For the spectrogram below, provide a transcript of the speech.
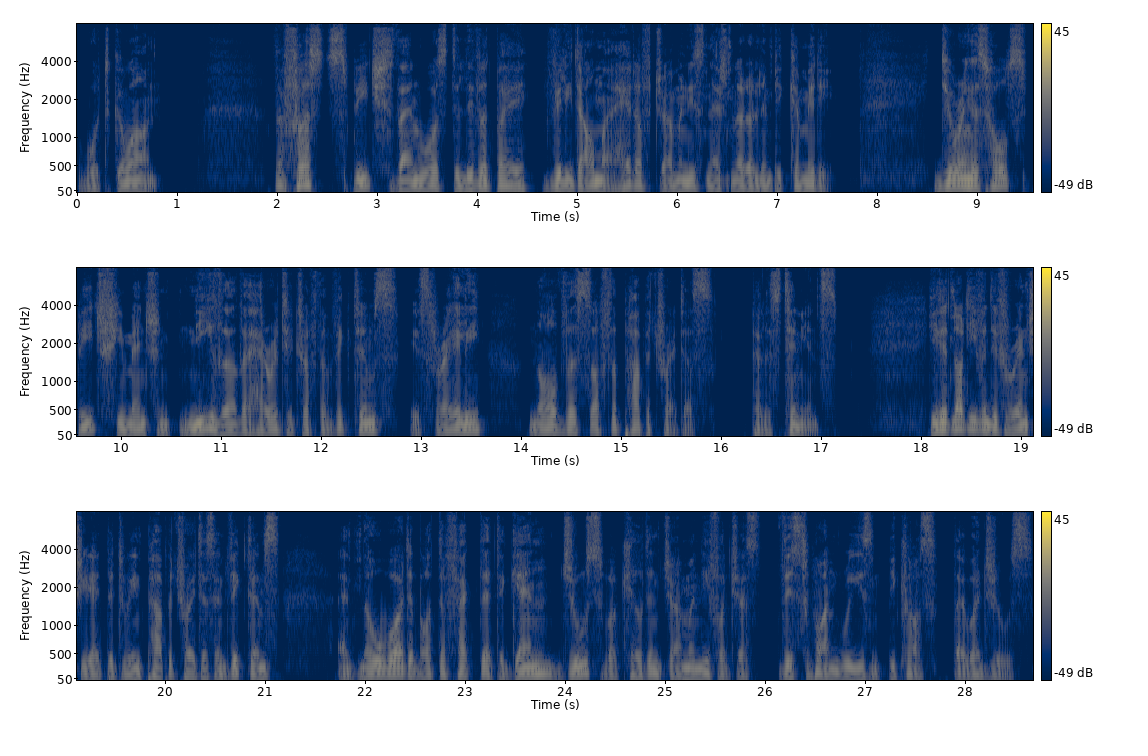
would go on. The first speech then was delivered by Willi Daume, head of Germany's National Olympic Committee. During his whole speech, he mentioned neither the heritage of the victims, Israeli, nor this of the perpetrators, Palestinians. He did not even differentiate between perpetrators and victims, and no word about the fact that again Jews were killed in Germany for just this one reason, because they were Jews.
